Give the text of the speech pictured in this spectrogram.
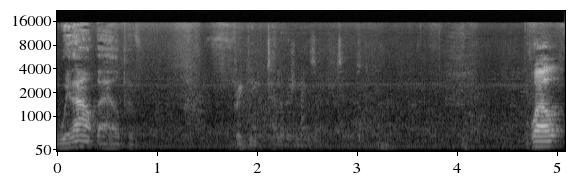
without the help of freaking television executives. Well,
